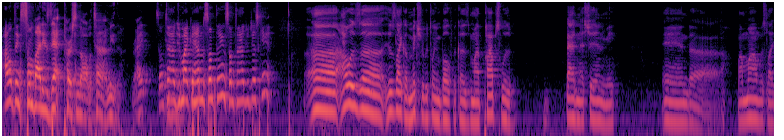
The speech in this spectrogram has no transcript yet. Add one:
I don't think somebody's that person all the time either, right? Sometimes you might can handle some things. Sometimes you just can't. Uh, I was. Uh, it was like a mixture between both because my pops was batting that shit into me, and uh, my mom was like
